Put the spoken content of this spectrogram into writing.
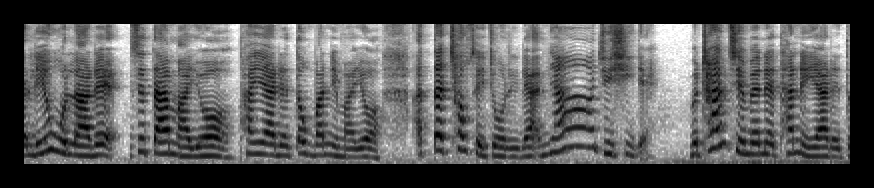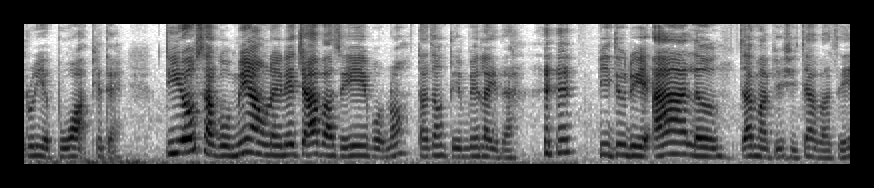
အလေးဝင်လာတဲ့စစ်သားမှာရောဖမ်းရတဲ့တုံပန်းနေမှာရောအသက်60ကျော်တွေလည်းအများကြီးရှိတယ်မထမ်းချင်ပဲနဲ့ထမ်းနေရတဲ့သူတို့ရဲ့ဘဝဖြစ်တယ်ဒီဥစ္စာကိုမင်းအောင်လည်းလည်းကြားပါစေပေါ့နော်ဒါကြောင့်တင်ပေးလိုက်တာပြည်သူတွေအားလုံးကြားမှာပြည့်စုံကြပါစေ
